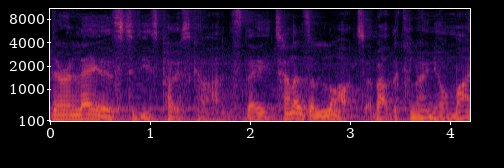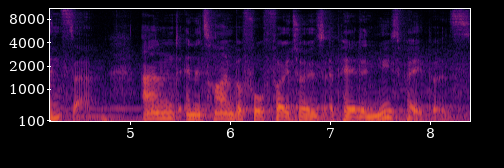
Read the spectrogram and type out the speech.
There are layers to these postcards. They tell us a lot about the colonial mindset. And in a time before photos appeared in newspapers,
